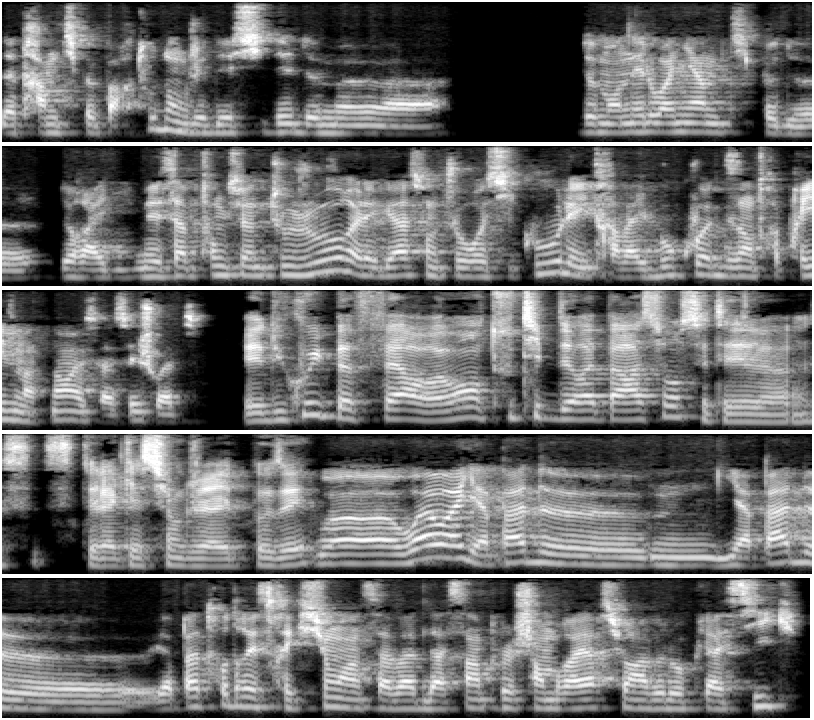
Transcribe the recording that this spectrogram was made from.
d'être un petit peu partout. Donc, j'ai décidé de me, euh, de m'en éloigner un petit peu de, de riding. Mais ça fonctionne toujours et les gars sont toujours aussi cool et ils travaillent beaucoup avec des entreprises maintenant et c'est assez chouette. Et du coup, ils peuvent faire vraiment tout type de réparation. C'était, euh, c'était la question que j'allais te poser. Euh, ouais, ouais, il y a pas de, il y a pas de, il y a pas trop de restrictions. Hein. Ça va de la simple chambre à air sur un vélo classique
